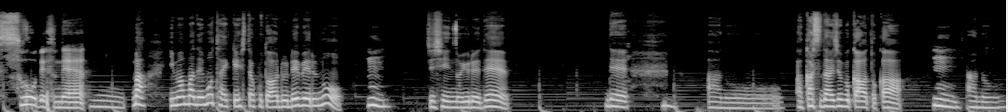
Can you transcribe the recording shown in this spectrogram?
そうですね。うん、まあ今までも体験したことあるレベルのうん。地震の揺れでで、うんあのガス大丈夫か?」とかうん。あの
